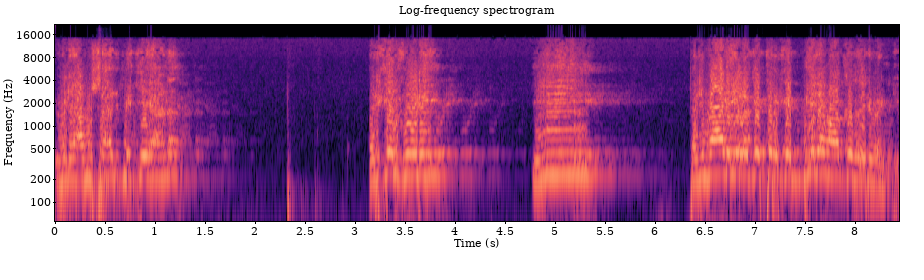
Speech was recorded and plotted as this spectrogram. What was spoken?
ഇവിടെ അവസാനിപ്പിക്കുകയാണ്. ഒരിക്കൽ കൂടി ഈ പരിപാടികളൊക്കെ ഇത്ര ഗംഭീരമാക്കുന്നതിന് വേണ്ടി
